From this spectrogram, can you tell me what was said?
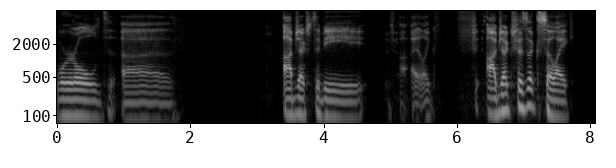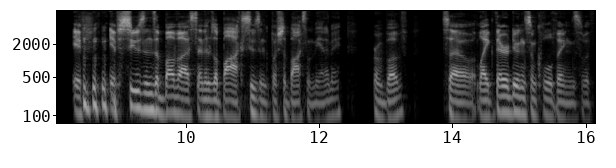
world uh objects to be uh, like f- object physics. So like if if Susan's above us and there's a box, Susan can push the box on the enemy from above. So like they're doing some cool things with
